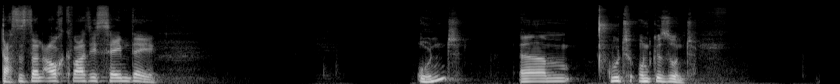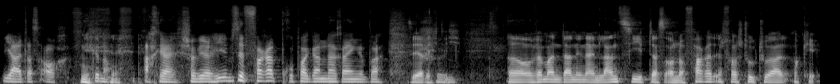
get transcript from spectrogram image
Das ist dann auch quasi Same Day. Und ähm, gut und gesund. Ja, das auch. Genau. Ach ja, schon wieder hier ein bisschen Fahrradpropaganda reingebracht. Sehr richtig. Äh, und wenn man dann in ein Land zieht, das auch noch Fahrradinfrastruktur hat, okay.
